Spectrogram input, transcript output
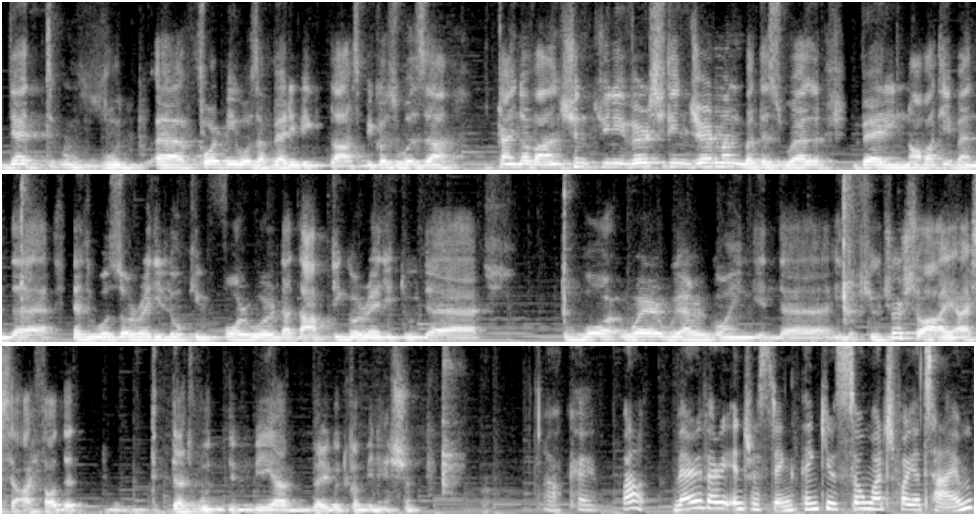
that would uh, for me was a very big plus because it was a kind of ancient university in German, but as well very innovative and uh, that was already looking forward, adapting already to the to where we are going in the in the future. So I, I, I thought that that would be a very good combination. Okay, well, very, very interesting. Thank you so much for your time.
